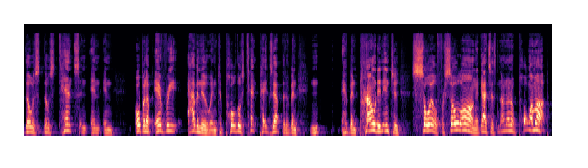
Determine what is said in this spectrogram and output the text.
those, those tents and, and, and open up every avenue and to pull those tent pegs up that have been, have been pounded into soil for so long. And God says, no, no, no, pull them up.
